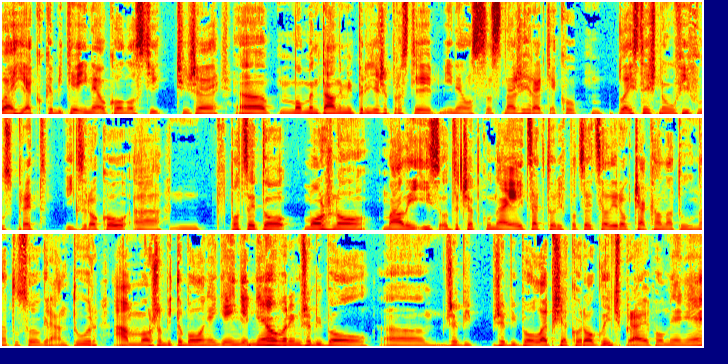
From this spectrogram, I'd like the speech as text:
úvahy ako keby tie iné okolnosti, čiže uh, momentálne mi príde, že proste Ineos sa snaží hrať ako PlayStationovú FIFU spred x rokov a v podstate to možno mali ísť od začiatku na Jejca, ktorý v podstate celý rok čakal na tú, na tú svoju Grand Tour a možno by to bolo niekde inde. Nehovorím, že by bol, uh, že by, že by bol lepší ako Roglič, práve po mne nie,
